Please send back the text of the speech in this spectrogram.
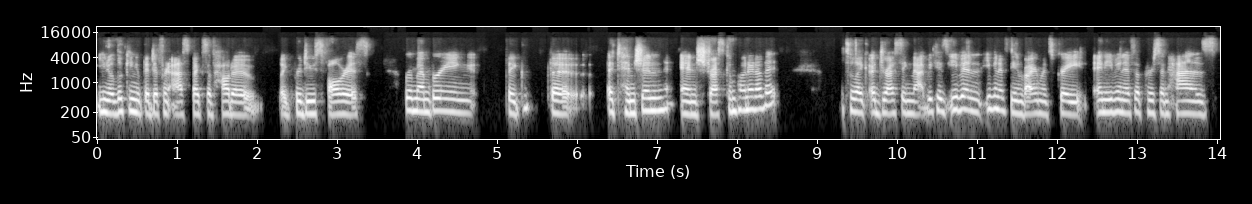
you know looking at the different aspects of how to like reduce fall risk remembering like the attention and stress component of it to like addressing that because even even if the environment's great and even if a person has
